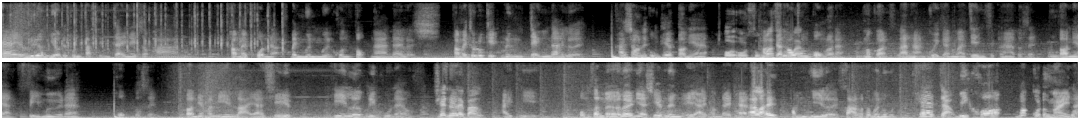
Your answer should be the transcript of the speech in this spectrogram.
ค่เรื่องเดียวที่คุณตัดสินใจในสภาทำให้คนอะเป็นหมื่นหมื่นๆคนตกงานได้เลยทำให้ธุรกิจหนึ่งเจ๊งได้เลยค่าเช่าในกรุงเทพตอนเนี้ยโอ้โอ้สูงมากจะสูงเท่ามากฮ่องกงแล้วนะ เมื่อก่อนร้านอาหารคุยกันมาจิ้น 15%ตอนเนี้ยฝีมือนะ 6%ตอนเนี้ยมันมีหลายอาชีพที่เลิกรีคูดแล้ว เช่นอะไรบ้างไอทีผมเสนอเลยเนี่ยอาชีพหนึ่ง AI ทำได้แทน อะไรทันทีเลยสารรัฐธรรมนูญ แค่จะวิเคราะห์ว่ากฎหมายเออว่ะไหน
